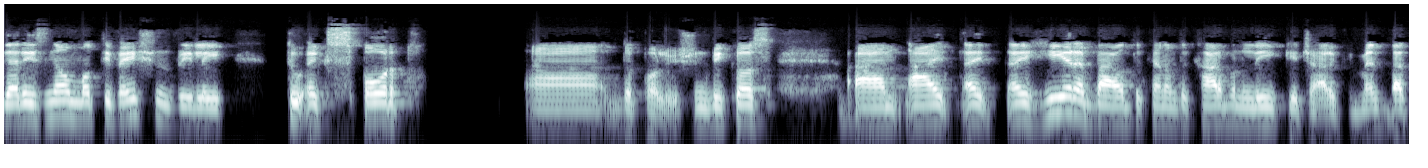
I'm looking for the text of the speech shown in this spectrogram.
there is no motivation really to export uh, the pollution because um, I, I, I hear about the kind of the carbon leakage argument, but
